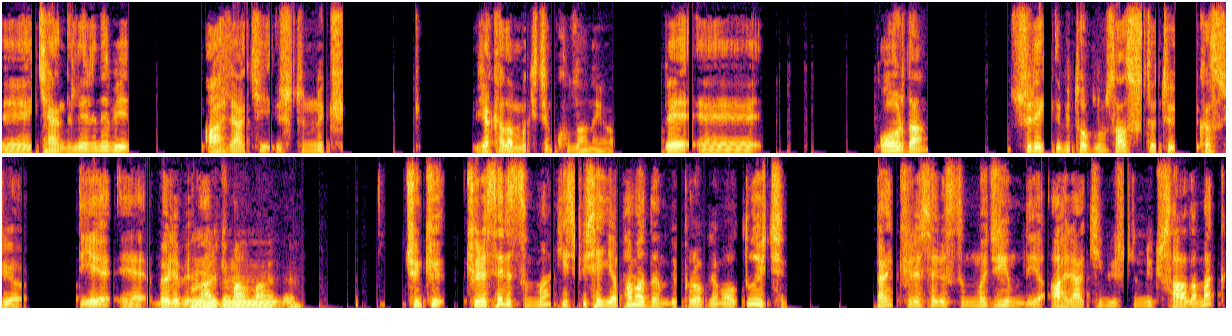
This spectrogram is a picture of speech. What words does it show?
e, kendilerine bir ahlaki üstünlük yakalamak için kullanıyor. Ve e, oradan sürekli bir toplumsal statü kasıyor diye e, böyle bir argüman vardı. Hmm. Çünkü küresel ısınma hiçbir şey yapamadığım bir problem olduğu için ben küresel ısınmacıyım diye ahlaki bir üstünlük sağlamak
